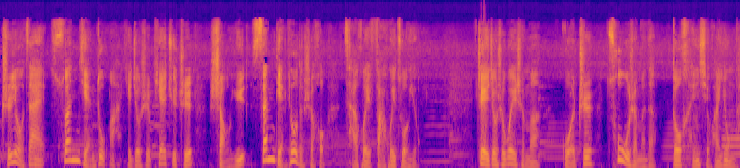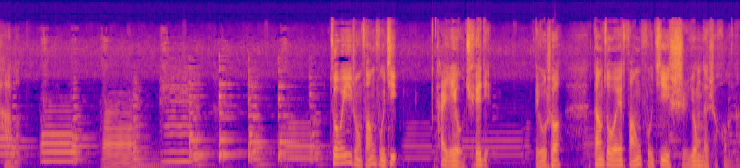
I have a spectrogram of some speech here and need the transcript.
只有在酸碱度啊，也就是 pH 值少于三点六的时候才会发挥作用。这也就是为什么果汁、醋什么的都很喜欢用它了。作为一种防腐剂。它也有缺点，比如说，当作为防腐剂使用的时候呢，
